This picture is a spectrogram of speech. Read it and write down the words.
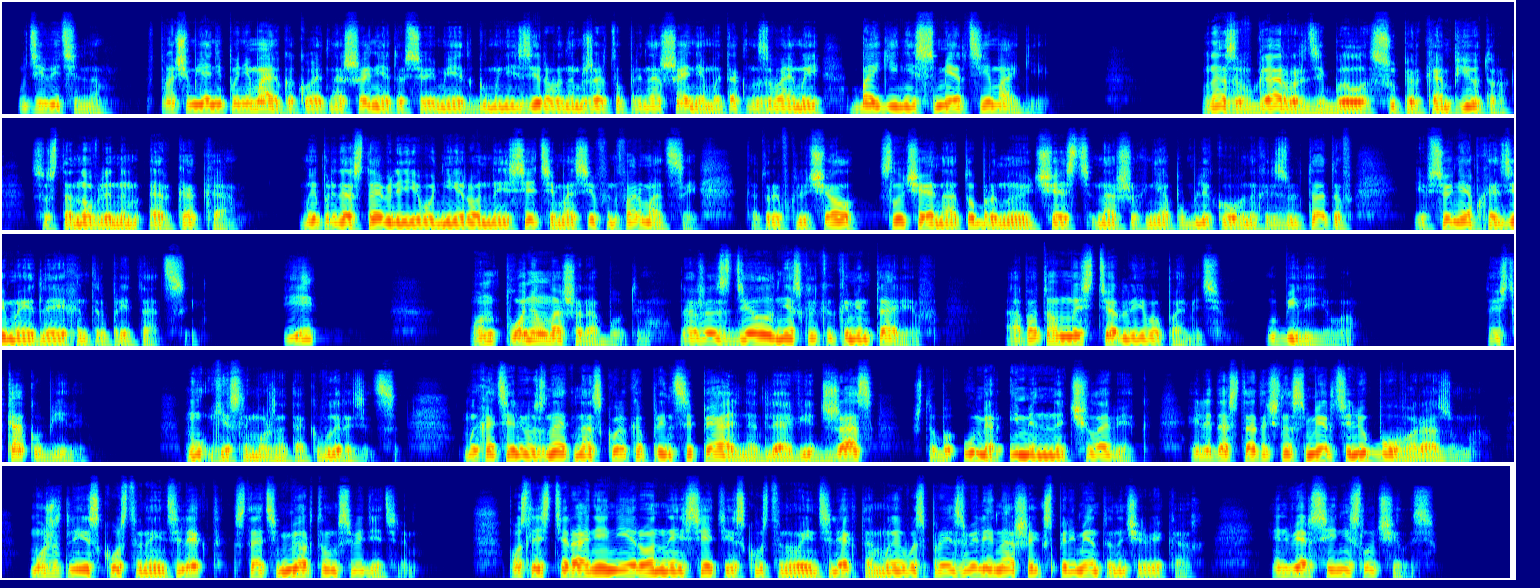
Удивительно. Впрочем, я не понимаю, какое отношение это все имеет к гуманизированным жертвоприношениям и так называемой богине смерти и магии. У нас в Гарварде был суперкомпьютер с установленным РКК мы предоставили его нейронные сети массив информации, который включал случайно отобранную часть наших неопубликованных результатов и все необходимое для их интерпретации. И он понял наши работы, даже сделал несколько комментариев, а потом мы стерли его память, убили его. То есть как убили? Ну, если можно так выразиться. Мы хотели узнать, насколько принципиально для вид чтобы умер именно человек, или достаточно смерти любого разума? Может ли искусственный интеллект стать мертвым свидетелем? После стирания нейронной сети искусственного интеллекта мы воспроизвели наши эксперименты на червяках. Инверсии не случилось.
